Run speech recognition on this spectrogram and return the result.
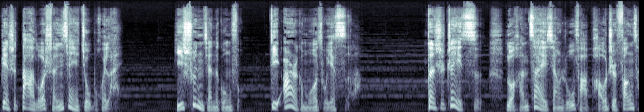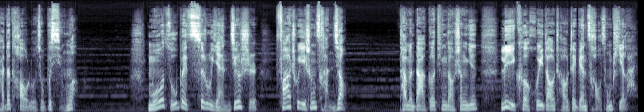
便是大罗神仙也救不回来。一瞬间的功夫，第二个魔族也死了。但是这次，洛寒再想如法炮制方才的套路就不行了。魔族被刺入眼睛时，发出一声惨叫。他们大哥听到声音，立刻挥刀朝这边草丛劈来。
